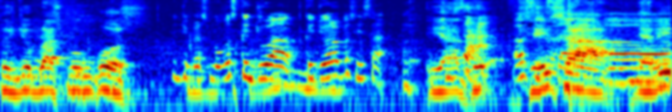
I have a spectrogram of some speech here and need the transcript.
50 17 bungkus 17 bungkus kejual kejual apa sisa ya Sisa. Oh, sisa. sisa Oh. jadi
